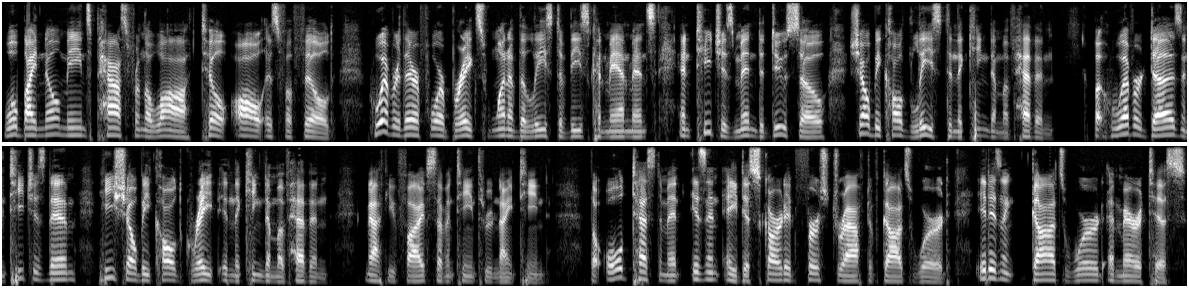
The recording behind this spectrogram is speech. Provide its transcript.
will by no means pass from the law till all is fulfilled. Whoever therefore breaks one of the least of these commandments and teaches men to do so shall be called least in the kingdom of heaven. But whoever does and teaches them, he shall be called great in the kingdom of heaven. Matthew 5:17 through 19. The Old Testament isn't a discarded first draft of God's Word. It isn't God's Word emeritus.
